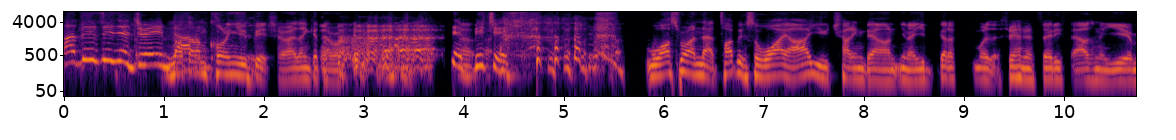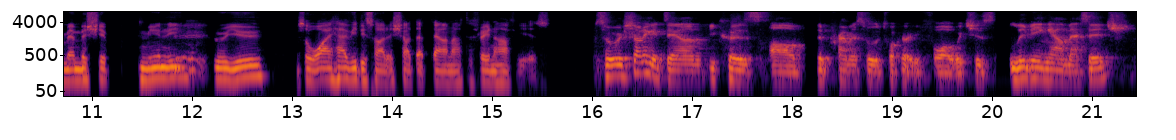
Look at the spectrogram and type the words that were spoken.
oh, this is a dream. Not that I'm calling you a bitch. All right, don't get that right. They're bitches. Whilst we're on that topic, so why are you shutting down? You know, you've got a what is it, three hundred thirty thousand a year membership community Mhm. through you. So why have you decided to shut that down after three and a half years? So we're shutting it down because of the premise we were talking about before, which is living our message,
